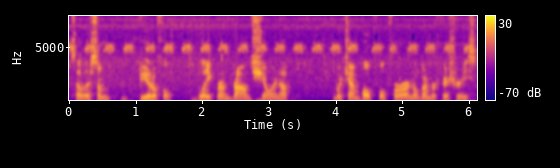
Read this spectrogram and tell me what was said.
So there's some beautiful lake run browns showing up, which I'm hopeful for our November fisheries.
